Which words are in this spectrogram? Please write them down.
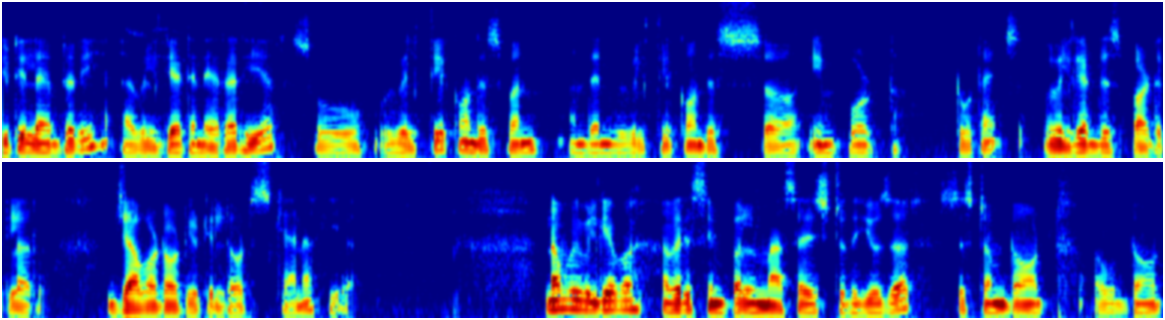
util library I will get an error here. So we will click on this one and then we will click on this uh, import two times. We will get this particular java.util.scanner here. Now we will give a, a very simple message to the user system dot out dot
